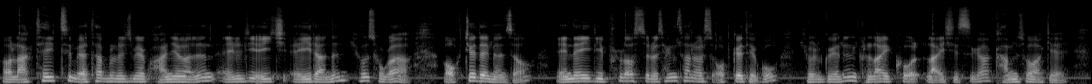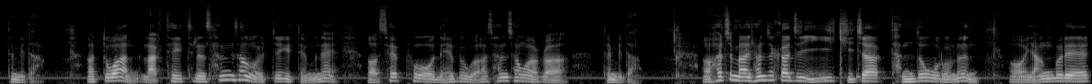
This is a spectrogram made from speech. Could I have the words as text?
어, 락테이트 메타볼리즘에 관여하는 LDHA라는 효소가 억제되면서 NAD 플러스를 생산할 수 없게 되고 결국에는 글라이콜라이시스가 감소하게 됩니다. 아, 또한 락테이트는 산성을 띠기 때문에 어, 세포 내부가 산성화가 됩니다. 어, 하지만 현재까지 이 기작 단독으로는 어, 약물의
